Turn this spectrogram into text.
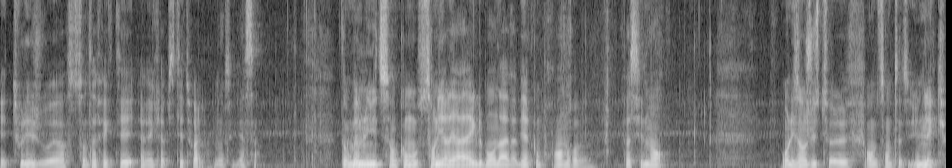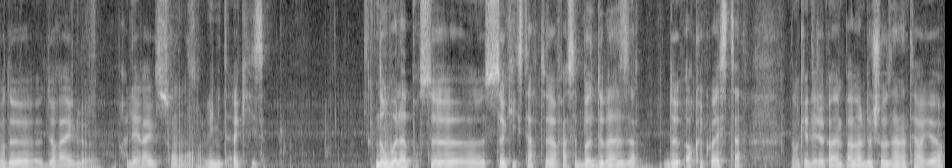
et tous les joueurs sont affectés avec la petite étoile. Donc c'est bien ça. Donc même limite sans, lire les règles, on arrive à bien comprendre euh, facilement. En lisant juste, euh, en faisant peut-être une lecture de, règles, après les règles sont limite acquises. Donc voilà pour ce, Kickstarter, enfin cette boîte de base de Quest. Donc il y a déjà quand même pas mal de choses à l'intérieur.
